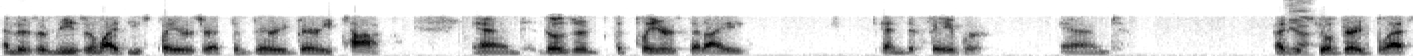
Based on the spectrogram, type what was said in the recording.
And there's a reason why these players are at the very, very top. And those are the players that I tend to favor. And I just yeah. feel very blessed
